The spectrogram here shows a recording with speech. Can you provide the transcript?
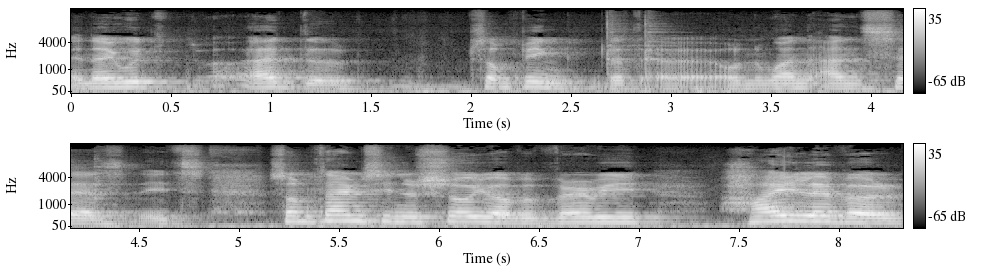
And I would add uh, something that uh, on one hand says it's sometimes in a show you have a very high level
